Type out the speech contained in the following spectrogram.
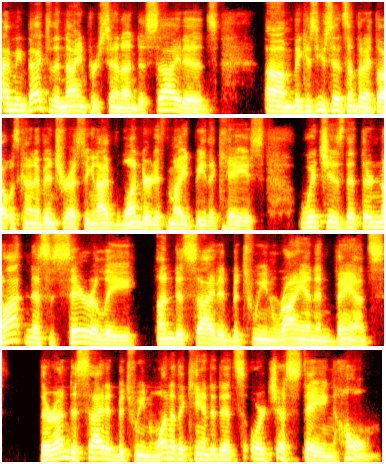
I mean, back to the nine percent undecideds. Um, because you said something I thought was kind of interesting, and I've wondered if might be the case, which is that they're not necessarily undecided between Ryan and Vance they're undecided between one of the candidates or just staying home.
